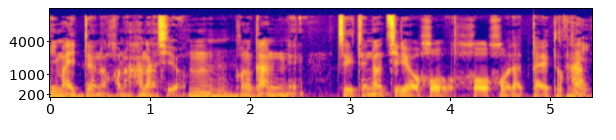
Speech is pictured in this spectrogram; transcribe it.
今言ったようなこの話を、うん、このがんについての治療法方法だったりとか、はい、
